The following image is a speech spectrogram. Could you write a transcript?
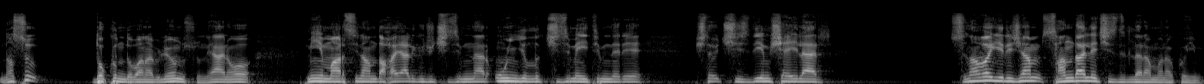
nasıl dokundu bana biliyor musun? Yani o Mimar Sinan'da hayal gücü çizimler, 10 yıllık çizim eğitimleri, işte çizdiğim şeyler. Sınava gireceğim, sandalye çizdirdiler amına koyayım.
